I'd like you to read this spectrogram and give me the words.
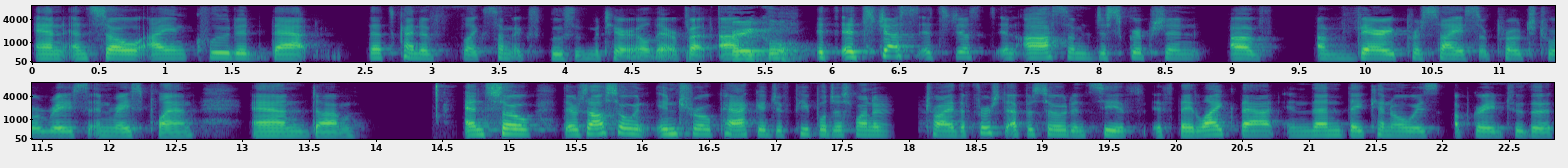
And, and so I included that. That's kind of like some exclusive material there, but um, very cool. It, it's just it's just an awesome description of a very precise approach to a race and race plan, and um, and so there's also an intro package if people just want to try the first episode and see if if they like that, and then they can always upgrade to the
